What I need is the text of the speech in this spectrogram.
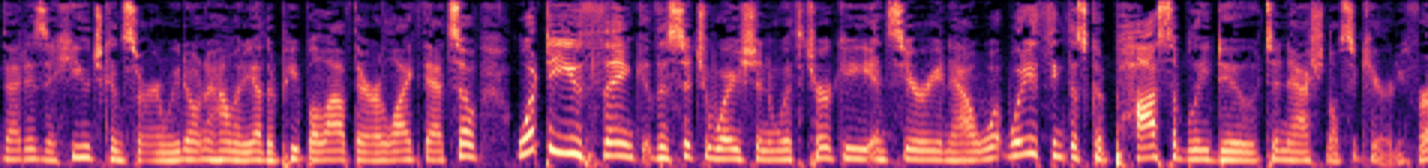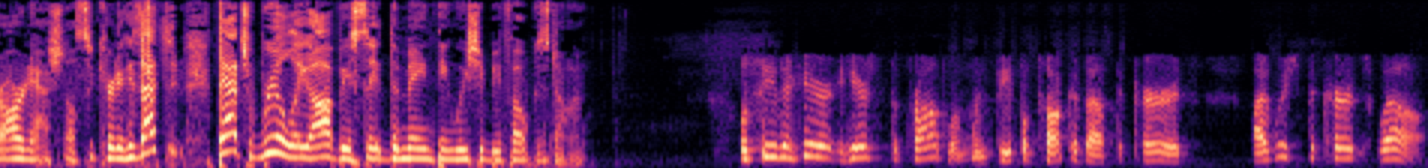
That is a huge concern. We don't know how many other people out there are like that. So, what do you think the situation with Turkey and Syria now? What, what do you think this could possibly do to national security, for our national security? Because that's that's really obviously the main thing we should be focused on. Well, see, here here's the problem. When people talk about the Kurds, I wish the Kurds well,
